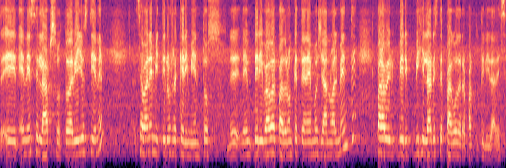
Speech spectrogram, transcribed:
en ese lapso, todavía ellos tienen se van a emitir los requerimientos de, derivado al padrón que tenemos ya anualmente para vigilar este pago de reparto de utilidades.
